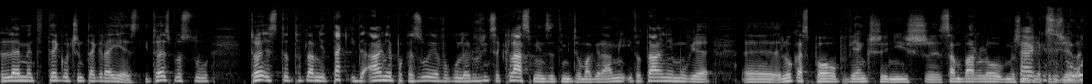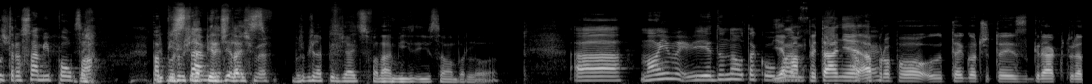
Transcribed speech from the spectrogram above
element tego, czym ta gra jest. I to jest po prostu, to jest, to, to dla mnie tak idealnie pokazuje w ogóle różnicę klas między tymi dwoma grami i totalnie mówię, y, Lucas Pope większy niż y, Sam Barlow, Tak, jesteśmy ultrasami Pope'a. Możemy się Papistami napierdzielać jesteśmy. z, możemy się napierdzielać z fanami i sama Barlowa. E, moim jedyną taką... Ja mam bardzo- pytanie a Okej. propos tego, czy to jest gra, która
